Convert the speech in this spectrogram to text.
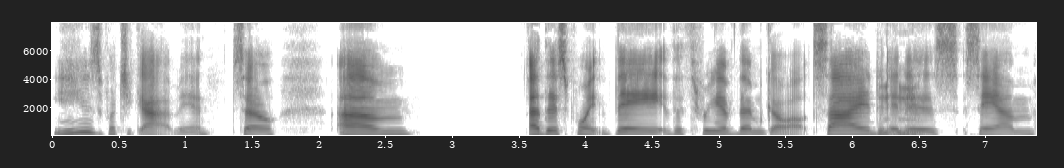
use what you got, man. So, um at this point they the three of them go outside. It Mhm. is Sam,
